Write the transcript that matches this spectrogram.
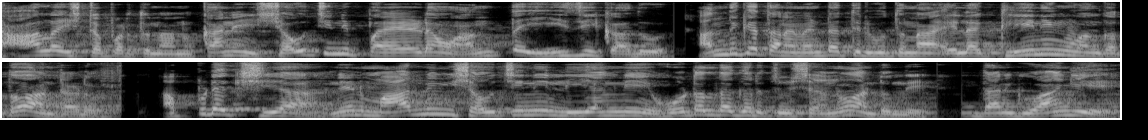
చాలా ఇష్టపడుతున్నాను కానీ శౌచిని పడేయడం అంత ఈజీ కాదు. అందుకే తన వెంట తిరుగుతున్నా ఇలా క్లీనింగ్ వంకతో అంటాడు. అప్పుడే క్షియా నేను మార్నింగ్ శౌచిని లియాంగ్ని హోటల్ దగ్గర చూశాను అంటుంది. దానికి వాంగి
